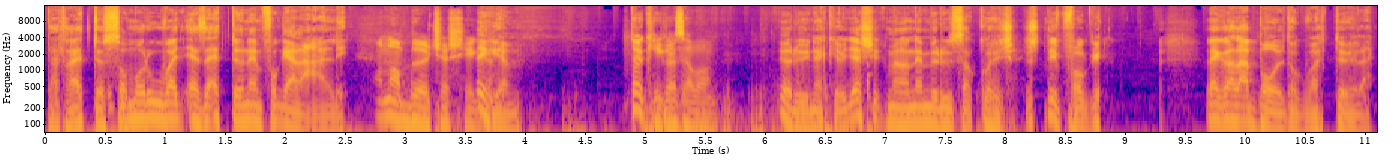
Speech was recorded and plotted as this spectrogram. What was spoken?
Tehát ha ettől szomorú vagy, ez ettől nem fog elállni. A nap bölcsessége. Igen. Tök igaza van. Örülj neki, hogy esik, mert ha nem örülsz, akkor is esni fog. Legalább boldog vagy tőle.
